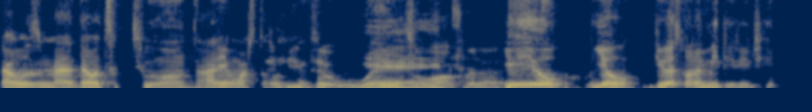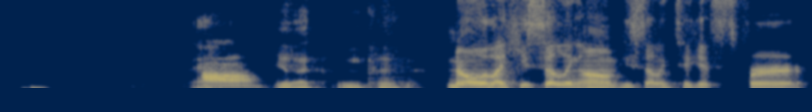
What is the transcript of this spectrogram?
That was mad. That took too long. I didn't watch the whole He thing. took way Yeah, too long for that. Yo, yo, yo. Do you guys want to meet DDG? Uh, I feel like we could. No, like he's selling. Um, he's selling tickets for.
